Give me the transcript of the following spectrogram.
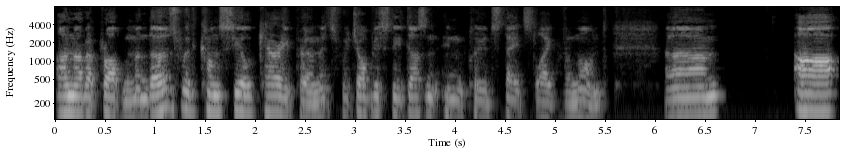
are not a problem. And those with concealed carry permits, which obviously doesn't include states like Vermont, um, are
